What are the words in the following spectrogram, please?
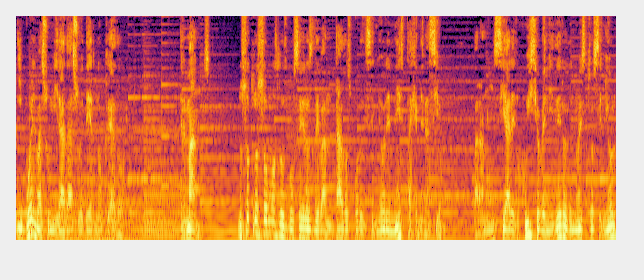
y vuelva su mirada a su eterno Creador. Hermanos, nosotros somos los voceros levantados por el Señor en esta generación, para anunciar el juicio venidero de nuestro Señor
